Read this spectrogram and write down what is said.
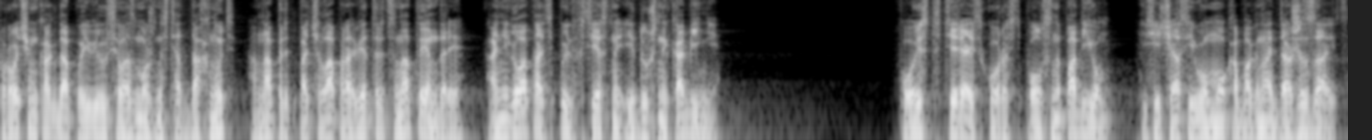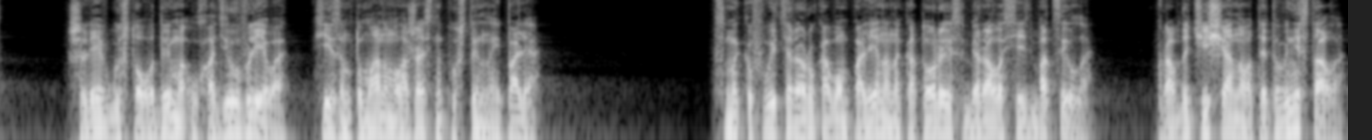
Впрочем, когда появилась возможность отдохнуть, она предпочла проветриться на тендере, а не глотать пыль в тесной и душной кабине. Поезд, теряя скорость, полз на подъем, и сейчас его мог обогнать даже заяц. Шлейф густого дыма уходил влево, сизым туманом ложась на пустынные поля. Смыков вытер рукавом полено, на которое собиралась сесть бацилла. Правда, чище оно от этого не стало,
